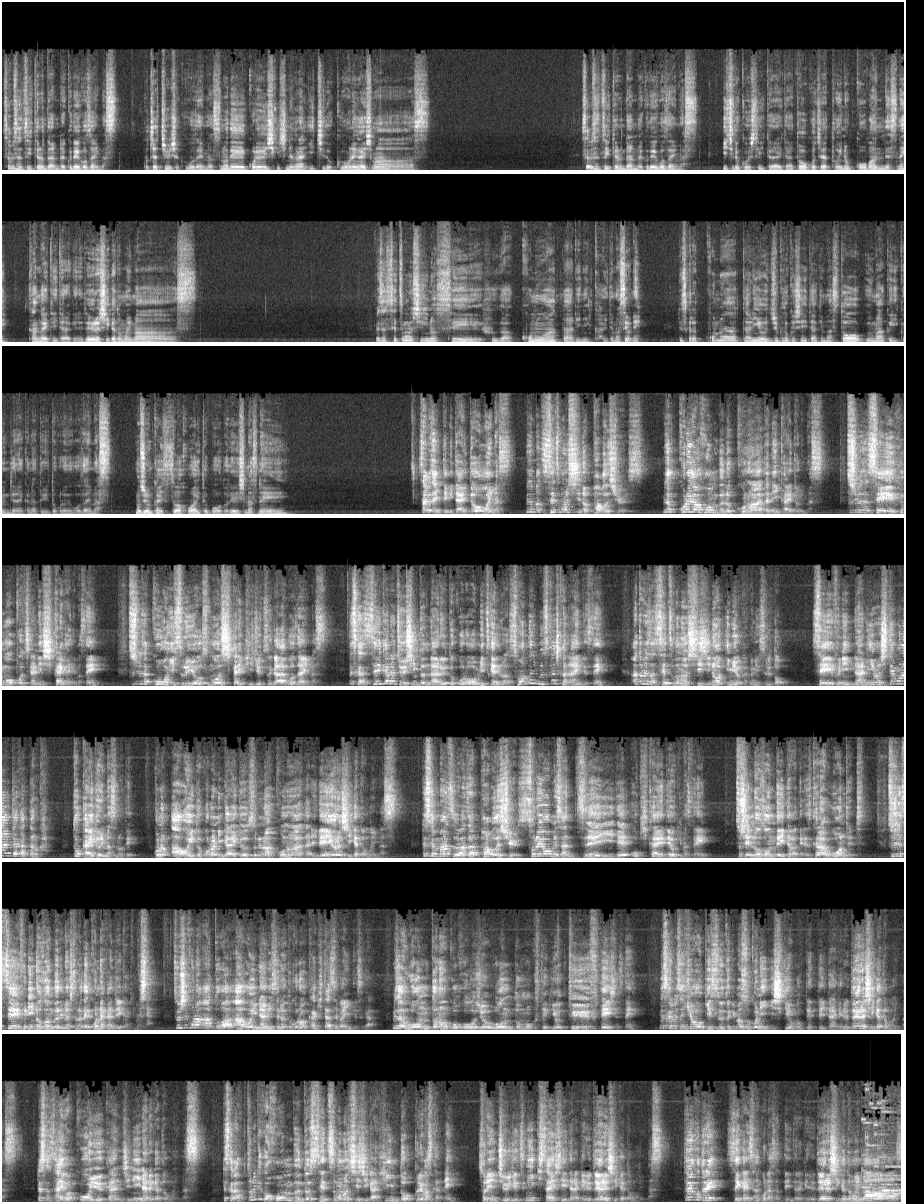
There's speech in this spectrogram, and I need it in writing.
さみさんについての段落でございます。こちら注釈ございますので、これを意識しながら一読お願いします。さみさんについての段落でございます。一読をしていただいた後、こちら問いの5番ですね。考えていただけるとよろしいかと思います。皆さん、説問の指示の政府がこの辺りに書いてますよね。ですから、この辺りを熟読していただけますと、うまくいくんじゃないかなというところでございます。もちろん解説はホワイトボードでしますね。さあ、皆さん行ってみたいと思います。まず説問の指示の publishers。皆さんこれが本文のこの辺りに書いております。そして皆さん政府もこちらにしっかり書いてますね。そして皆さん講義する様子もしっかり記述がございます。ですから正解の中心となるところを見つけるのはそんなに難しくはないんですね。あと皆さん説問の指示の意味を確認すると、政府に何をしてもらいたかったのかと書いておりますので、この青いところに該当するのはこの辺りでよろしいかと思います。ですからまずは The Publishers。それを皆さん全員で置き換えておきますね。そして望んでいたわけですから wanted。そして政府に望んでおりましたのでこんな感じに書きました。そしてこの後は青い波線のところを書き足せばいいんですが、皆さん want の語法上 want 目的を to 不定詞ですね。ですから皆さん表記するときもそこに意識を持っていっていただけるとよろしいかと思います。ですから最後はこういう感じになるかと思います。ですから、とにかく本文と説問の指示がヒントをくれますからね。それに忠実に記載していただけるとよろしいかと思います。ということで、正解参考なさっていただけるとよろしいかと思います。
